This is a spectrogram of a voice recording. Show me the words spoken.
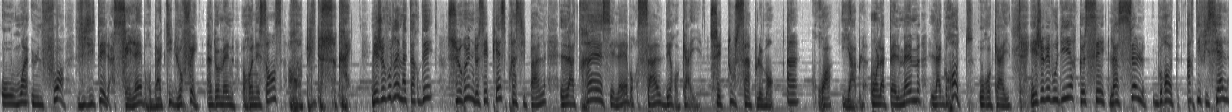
au moins une fois visiter la célèbre bâtie d'Urfé, un domaine renaissance rempli de secrets. Mais je voudrais m'attarder sur une de ses pièces principales, la très célèbre salle des rocailles. C'est tout simplement On l'appelle même la grotte aux rocailles. Et je vais vous dire que c'est la seule grotte artificielle,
